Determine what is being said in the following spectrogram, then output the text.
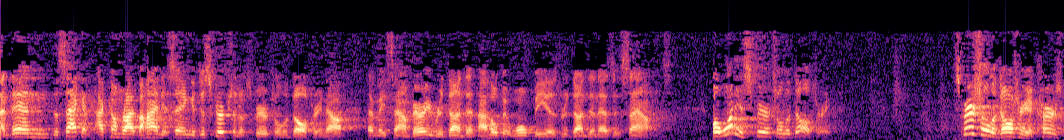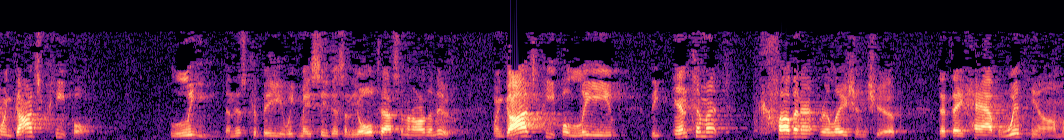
And then the second, I come right behind it saying a description of spiritual adultery. Now, that may sound very redundant, I hope it won't be as redundant as it sounds. But what is spiritual adultery? Spiritual adultery occurs when God's people leave, and this could be, we may see this in the Old Testament or the New. When God's people leave the intimate covenant relationship that they have with Him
